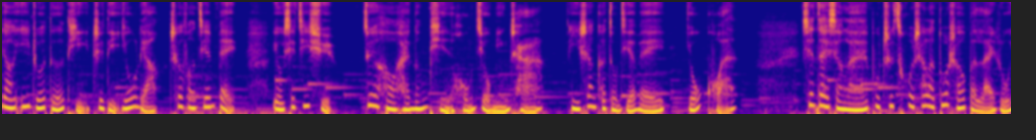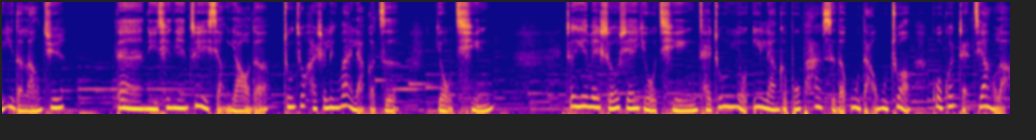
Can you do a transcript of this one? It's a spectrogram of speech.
要衣着得体，质地优良，车房兼备，有些积蓄，最好还能品红酒名茶。以上可总结为有款。现在想来，不知错杀了多少本来如意的郎君。但女青年最想要的，终究还是另外两个字：有情。正因为首选友情，才终于有一两个不怕死的误打误撞过关斩将了。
